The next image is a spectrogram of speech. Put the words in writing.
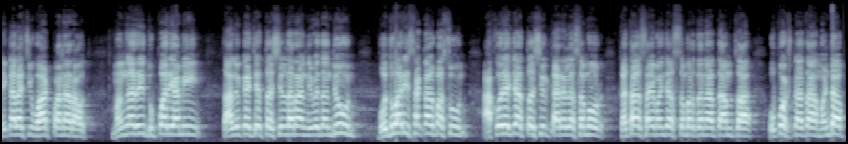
निकालाची वाट पाहणार आहोत. मंगळवारी दुपारी आम्ही तालुक्याच्या तहसीलदारांना निवेदन देऊन बुधवारी सकाळपासून अकोल्याच्या तहसील कार्यालयासमोर खताळ साहेबांच्या समर्थनार्थ आमचा उपोषणाचा मंडप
